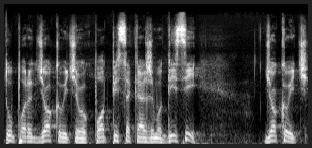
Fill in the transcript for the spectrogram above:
tu pored Đokovićevog potpisa kažemo DC, Đoković,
